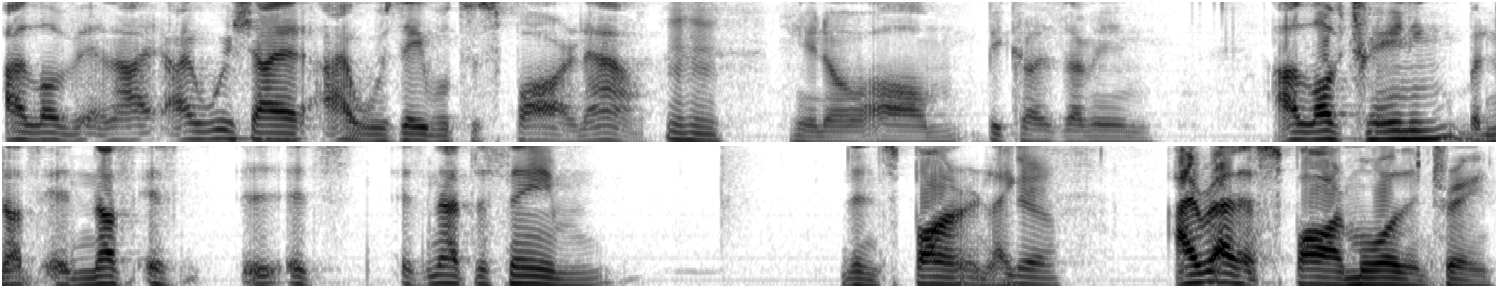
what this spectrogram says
I love it, and I, I wish I had, I was able to spar now. Mhm. You know, um, because I mean, I love training, but not enough. It's it's it's not the same than sparring. Like yeah, I rather spar more than train.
